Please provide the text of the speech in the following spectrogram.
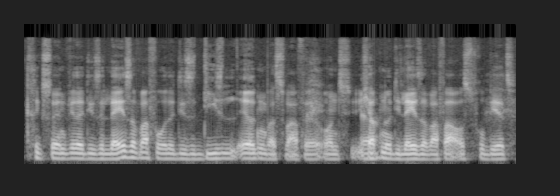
kriegst du entweder diese Laserwaffe oder diese Diesel-Irgendwas-Waffe. Und ich habe nur die Laserwaffe ausprobiert.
